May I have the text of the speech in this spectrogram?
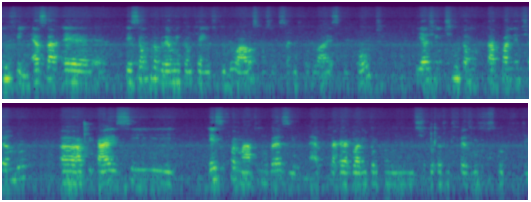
enfim, essa é, esse é um programa, então, que é individual, as consultas individuais com coach, e a gente, então, está planejando uh, aplicar esse, esse formato no Brasil, né, porque agora, então, com o Instituto, a gente fez uns estudos de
